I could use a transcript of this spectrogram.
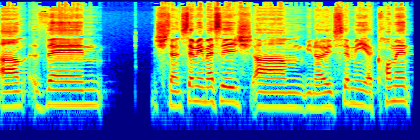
Um, then send, send, me a message, um, you know, send me a comment,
